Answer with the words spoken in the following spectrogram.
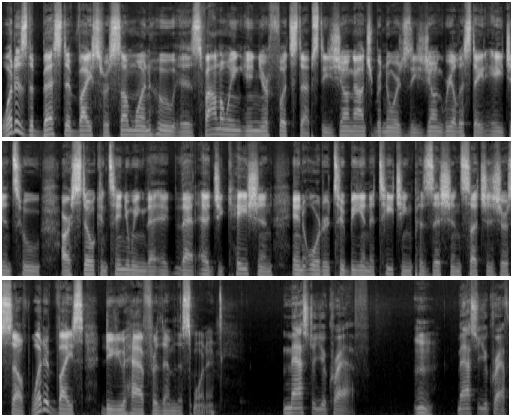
what is the best advice for someone who is following in your footsteps? These young entrepreneurs, these young real estate agents who are still continuing that that education in order to be in a teaching position, such as yourself. What advice do you have for them this morning? Master your craft. Mm. Master your craft.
